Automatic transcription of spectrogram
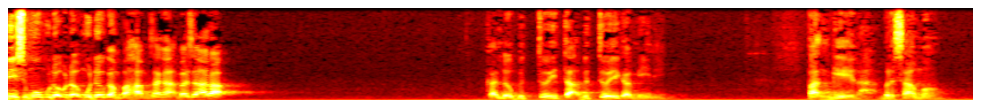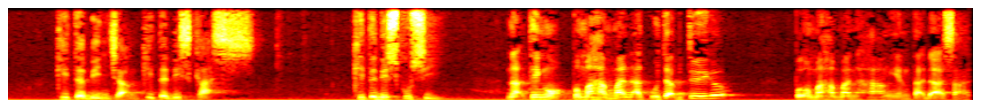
Ni semua budak-budak muda kan faham sangat bahasa Arab. Kalau betul tak betul kami ni. Panggillah bersama. Kita bincang, kita discuss. Kita diskusi. Nak tengok pemahaman aku tak betul ke? Pemahaman hang yang tak ada asal.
